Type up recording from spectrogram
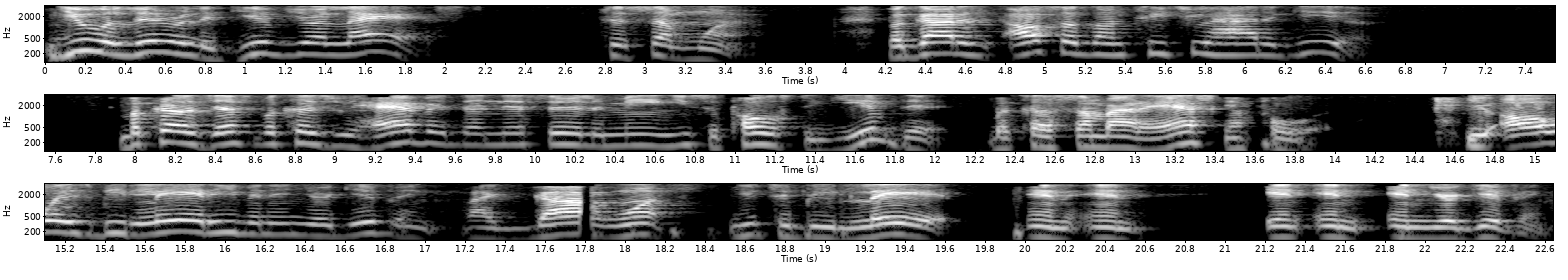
You will literally give your last to someone. But God is also going to teach you how to give. Because just because you have it doesn't necessarily mean you're supposed to give that because somebody asking for it. You always be led even in your giving. Like God wants you to be led in in in in, in your giving.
